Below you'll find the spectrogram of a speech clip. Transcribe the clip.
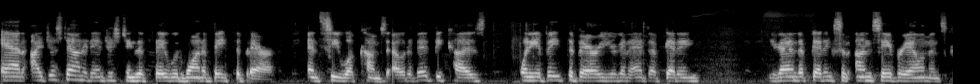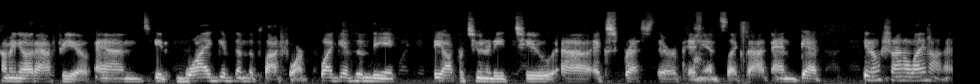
And I just found it interesting that they would want to bait the bear and see what comes out of it because when you bait the bear, you're going to end up getting you're going to end up getting some unsavory elements coming out after you. And it, why give them the platform? Why give them the the opportunity to uh, express their opinions like that and get you know shine a light on it?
